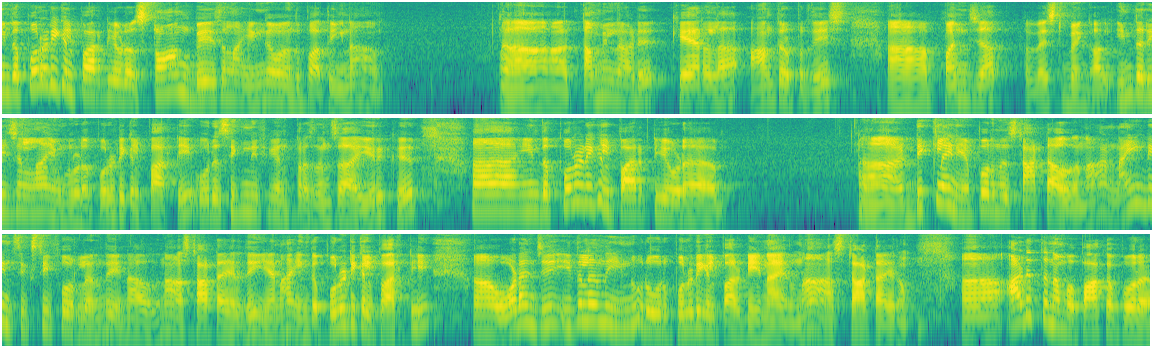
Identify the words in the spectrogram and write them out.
இந்த பொலிட்டிக்கல் பார்ட்டியோட ஸ்ட்ராங் பேஸ்லாம் எங்கே வந்து பார்த்தீங்கன்னா தமிழ்நாடு கேரளா ஆந்திர பிரதேஷ் பஞ்சாப் வெஸ்ட் பெங்கால் இந்த ரீஜன்லாம் இவங்களோட பொலிட்டிக்கல் பார்ட்டி ஒரு சிக்னிஃபிகண்ட் ப்ரெசன்ஸாக இருக்குது இந்த பொலிட்டிக்கல் பார்ட்டியோட டிக்ளைன் எப்போ இருந்து ஸ்டார்ட் ஆகுதுன்னா நைன்டீன் சிக்ஸ்டி ஃபோர்லேருந்து என்ன ஆகுதுன்னா ஸ்டார்ட் ஆயிருது. ஏன்னா இந்த பொலிட்டிக்கல் பார்ட்டி உடஞ்சி இதுலேருந்து இன்னொரு ஒரு பொலிட்டிக்கல் பார்ட்டி என்ன ஆயிரும்னா ஸ்டார்ட் ஆயிரும். அடுத்து நம்ம பார்க்க போகிற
